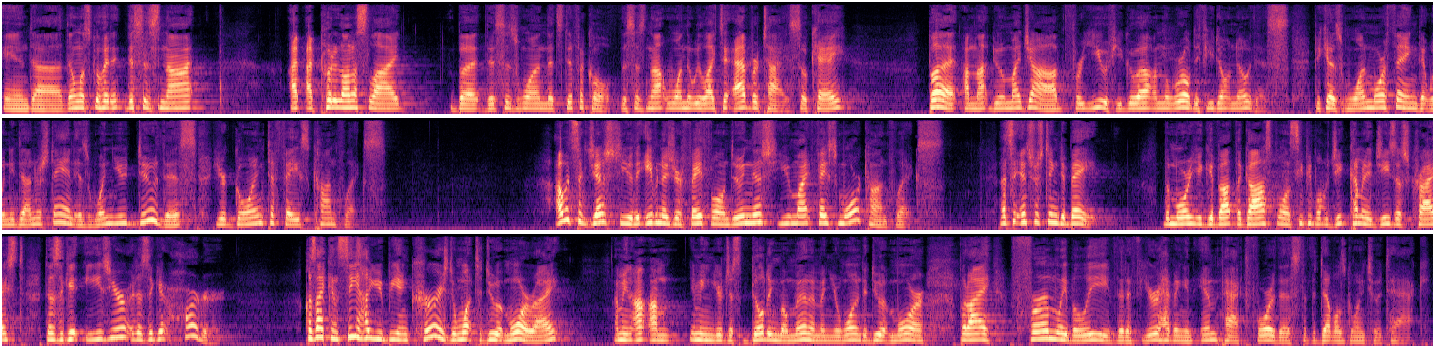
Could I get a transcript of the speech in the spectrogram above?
and uh, then let's go ahead. And, this is not, I, I put it on a slide, but this is one that's difficult. This is not one that we like to advertise, okay? But I'm not doing my job for you if you go out in the world if you don't know this. Because one more thing that we need to understand is when you do this, you're going to face conflicts. I would suggest to you that even as you're faithful in doing this, you might face more conflicts. That's an interesting debate. The more you give out the gospel and see people coming to Jesus Christ, does it get easier or does it get harder? Because I can see how you'd be encouraged and want to do it more, right? I mean, I, am I mean, you're just building momentum and you're wanting to do it more. But I firmly believe that if you're having an impact for this, that the devil's going to attack.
